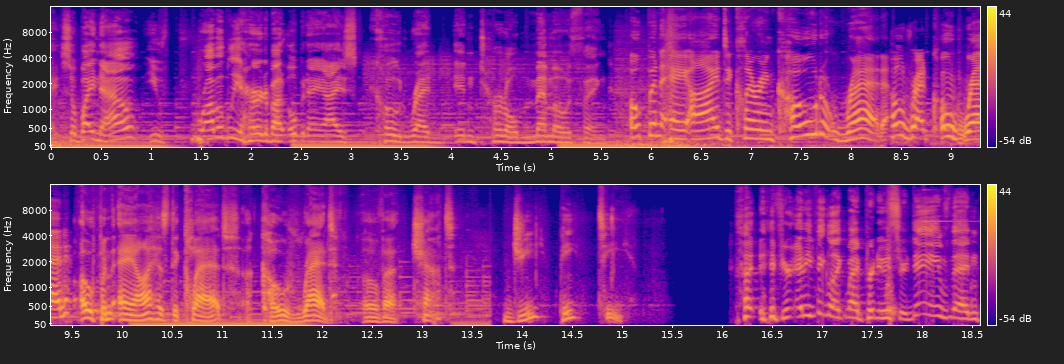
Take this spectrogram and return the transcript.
right, so by now, you've probably heard about OpenAI's Code Red internal memo thing. OpenAI declaring Code Red. Code Red, Code Red. OpenAI has declared a code red over Chat GPT. But if you're anything like my producer Dave, then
